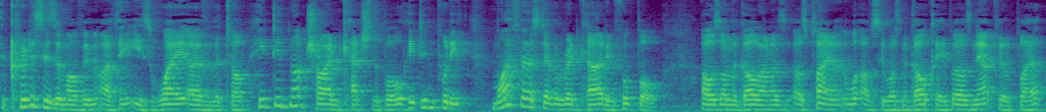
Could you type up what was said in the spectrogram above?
the criticism of him, I think, is way over the top. He did not try and catch the ball. He didn't put it. My first ever red card in football. I was on the goal line. I was, I was playing. Obviously, wasn't a goalkeeper. I was an outfield player.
